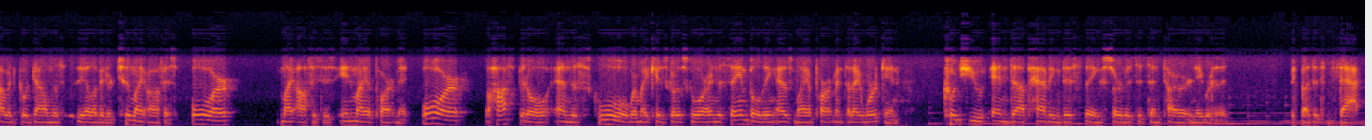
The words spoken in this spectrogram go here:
I would go down the, the elevator to my office. Or my office is in my apartment or the hospital and the school where my kids go to school are in the same building as my apartment that I work in. Could you end up having this thing service its entire neighborhood? Because it's that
